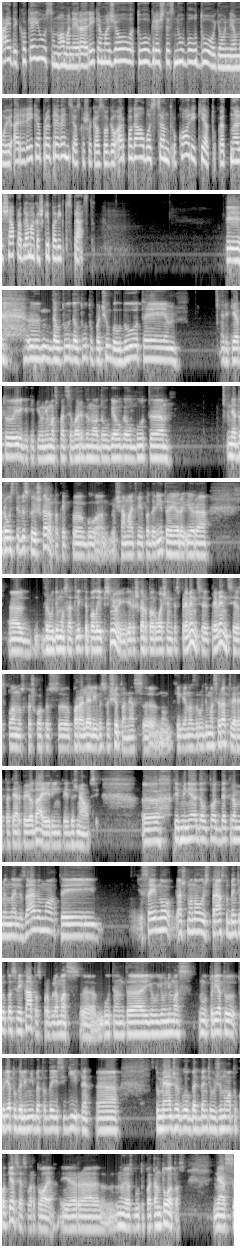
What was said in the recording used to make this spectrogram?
Aidai kokia jūsų nuomonė yra? Reikia mažiau tų griežtesnių baudų jaunimui? Ar reikia pro prevencijos kažkokios daugiau? Ar pagalbos centrų? Ko reikėtų kad na šią problemą kažkaip pavyktų spręst tai dėl tų dėl tų tų pačių baudų tai reikėtų irgi kaip jaunimas pats įvardino daugiau galbūt nedrausti visko iš karto kaip buvo šiam atvejui padaryta ir ir draudimus atlikti palaipsniui ir iš karto ruošiantis prevencijai prevencijos planus kažkokius paraleliai viso šito nes nu kiekvienas draudimas ir atveria tą terpę juodajai rinkai dažniausiai kaip minėjot dėl to dekriminalizavimo tai jisai nu aš manau išspręstų bent jau tas sveikatos problemas. Būtent jau jaunimas nu turėtų turėtų galimybę tada įsigyti tų medžiagų bet bent jau žinotų kokias jas vartoja ir nu jos būtų patentuotos nes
